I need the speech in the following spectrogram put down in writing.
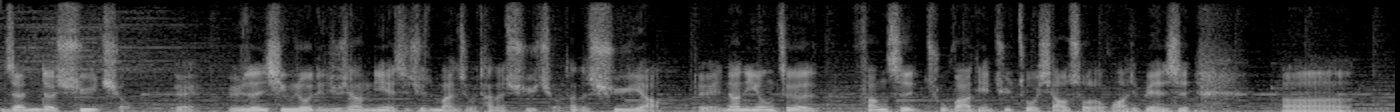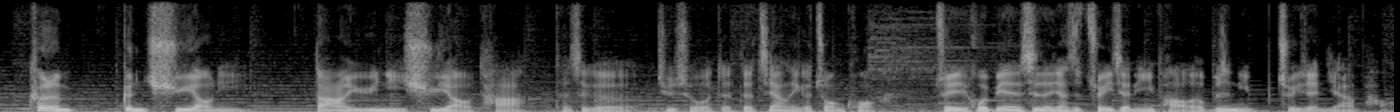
人的需求，对，比如人性弱点，就像你也是，就是满足他的需求，他的需要，对。那你用这个方式出发点去做销售的话，就变成是，呃，客人更需要你大于你需要他的这个，就是说的的这样的一个状况，所以会变成是人家是追着你跑，而不是你追着人家跑。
